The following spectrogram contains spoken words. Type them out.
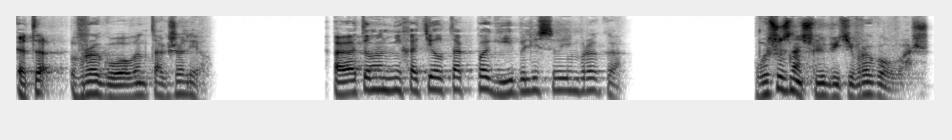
Это врагов он так жалел. А это он не хотел так погибели своим врагам. Вот что значит любите врагов ваших.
